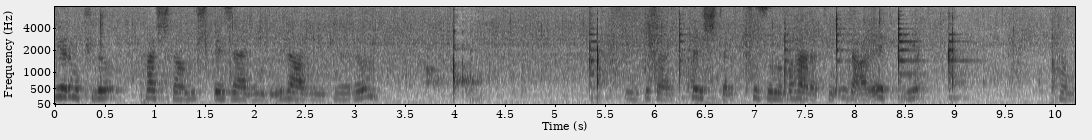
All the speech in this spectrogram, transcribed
yarım kilo haşlanmış bezelyeyi de ilave ediyorum. Şimdi güzel karıştırıp tuzunu, baharatını ilave ettim. Tamam.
